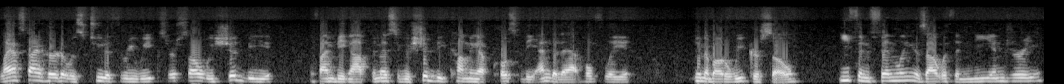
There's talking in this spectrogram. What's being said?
Last I heard, it was two to three weeks or so. We should be, if I'm being optimistic, we should be coming up close to the end of that. Hopefully, in about a week or so. Ethan Finlay is out with a knee injury.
